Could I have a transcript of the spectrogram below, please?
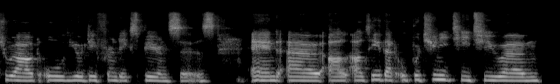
throughout all your different experiences. And uh, I'll, I'll, take that opportunity to, um,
